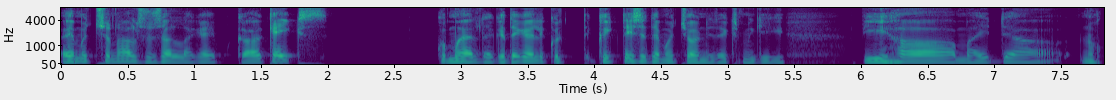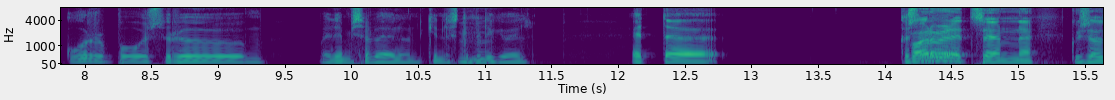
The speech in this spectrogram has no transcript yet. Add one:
emotsionaalsuse alla käib ka, käiks, kui mõelda ka tegelikult kõik teised emotsioonid, eks mingi viha, ma ei tea, noh, kurbus, rõõm, ma ei tea, mis seal veel on, kindlasti mm. -hmm. midagi veel. Et äh, ma arvan, et see on, kui sa,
